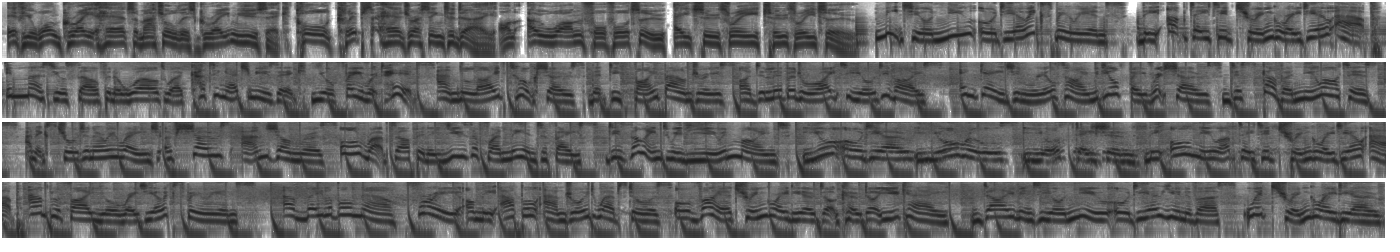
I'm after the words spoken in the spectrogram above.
If you want great hair to match all this great music, call Clips Hairdressing today on 01442 823 232. Meet your new audio experience. The updated Tring Radio app. Immerse yourself in a world where cutting edge music, your favorite hits, and live talk shows that defy boundaries are delivered right to your device. Engage in real time with your favorite shows. Discover new artists. An extraordinary range of shows and genres, all wrapped up in a user friendly interface designed with you in mind. Your audio, your rules, your station. The all new updated Tring Radio app. Amplify your radio experience. Available now, free on the Apple Android web stores or via tringradio.co.uk. Dive into your new audio universe with Tring Radio.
